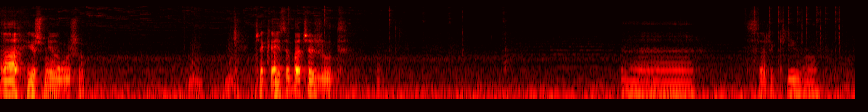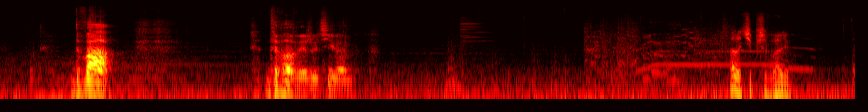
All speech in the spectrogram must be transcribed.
A, już mnie ogłuszył. Czekaj, zobaczę rzut. Eee, Sarkiwu. Dwa! Dwa wyrzuciłem. Ale ci przywalił. No.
